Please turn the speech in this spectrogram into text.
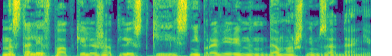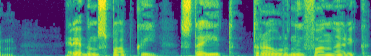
на столе в папке лежат листки с непроверенным домашним заданием. Рядом с папкой стоит траурный фонарик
